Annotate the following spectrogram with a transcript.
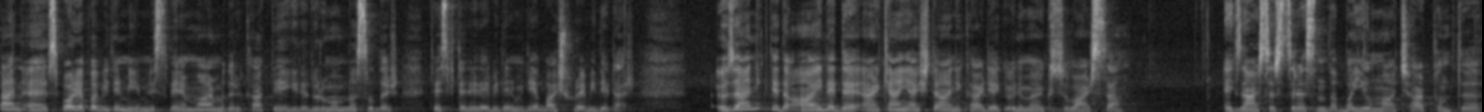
ben e, spor yapabilir miyim, risklerim var mıdır, kalple ilgili durumum nasıldır, tespit edilebilir mi diye başvurabilirler. Özellikle de ailede erken yaşta ani kardiyak ölüm öyküsü varsa, egzersiz sırasında bayılma, çarpıntı,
